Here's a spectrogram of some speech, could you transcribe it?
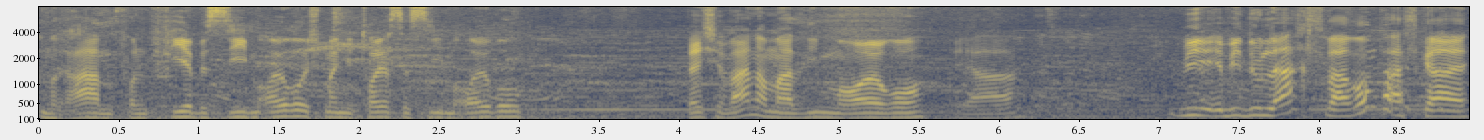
im Rahmen von 4 bis 7 Euro. Ich meine, die teuerste ist 7 Euro. Welche war nochmal 7 Euro? Ja. Wie, wie du lachst, warum, Pascal?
